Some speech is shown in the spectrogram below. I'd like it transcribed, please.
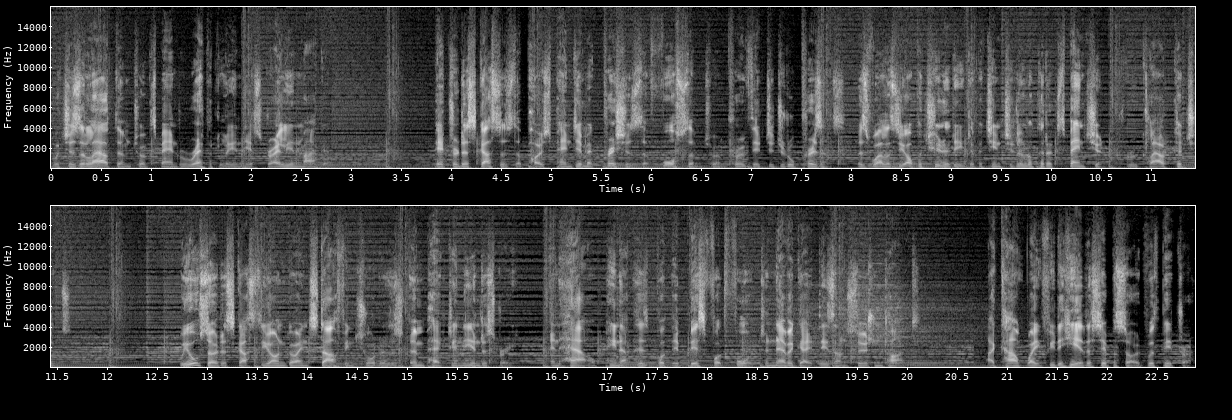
which has allowed them to expand rapidly in the Australian market. Petra discusses the post pandemic pressures that force them to improve their digital presence, as well as the opportunity to potentially look at expansion through cloud kitchens. We also discuss the ongoing staffing shortages impacting the industry and how P'Nut has put their best foot forward to navigate these uncertain times. I can't wait for you to hear this episode with Petra.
